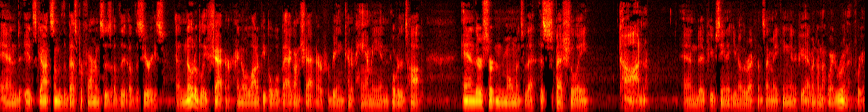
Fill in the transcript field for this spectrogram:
and it's got some of the best performances of the of the series, and notably Shatner. I know a lot of people will bag on Shatner for being kind of hammy and over the top, and there are certain moments of that, especially Khan. And if you've seen it, you know the reference I'm making, and if you haven't, I'm not going to ruin that for you.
